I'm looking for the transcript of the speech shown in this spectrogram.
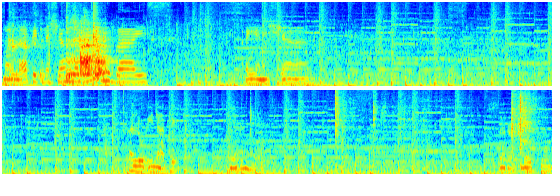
Malapit na siyang maluto guys. Ayan na siya. Haluin natin. Yan. Sarap guys ng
